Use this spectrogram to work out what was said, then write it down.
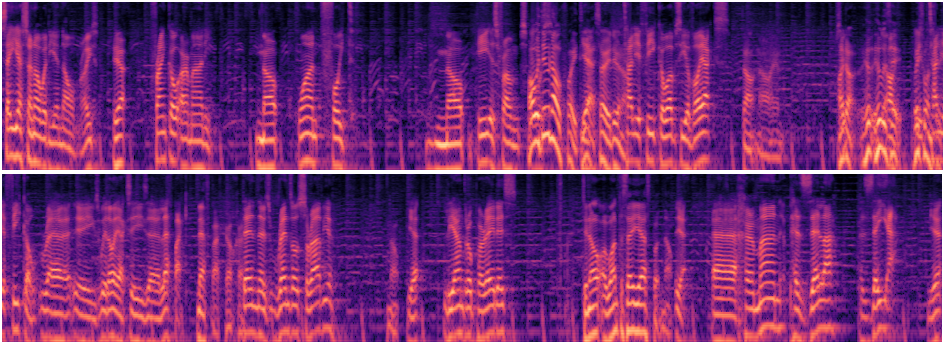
Say yes or no whether you know them, right? Yeah. Franco Armani, No. Juan Foyth. No. He is from. Oh, we do know Foyth. Yeah, sorry, I do know. Tagliafico, obviously of Ajax. Don't know him. I don't. Who, who is Oh, it? Which one? Tagliafico. Uh, he's with Ajax. He's uh, left back. Left back. Okay. Then there's Renzo Saravia. no. Yeah. Leandro Paredes. Do you know? I want to say yes, but no. Yeah. Uh, Germán Pezzella. Pezzella. Yeah.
